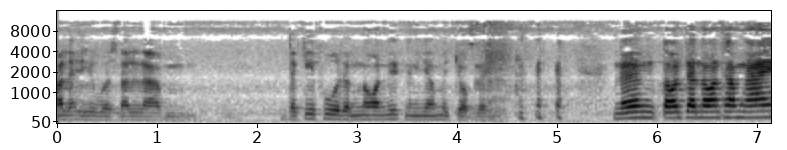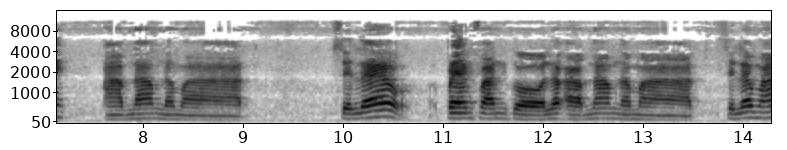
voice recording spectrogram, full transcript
อะลัยฮิวะสัลลัมตะกี้พูดยังนอนนิดหนึ่งยังไม่จบเลยหนึ่งตอนจะนอนทำไง อาบน้ำนมาดเสร็จแล้ว ปรงฟันก่อนแล้วอาบน้ำนมาดเสร็จแล้วมา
